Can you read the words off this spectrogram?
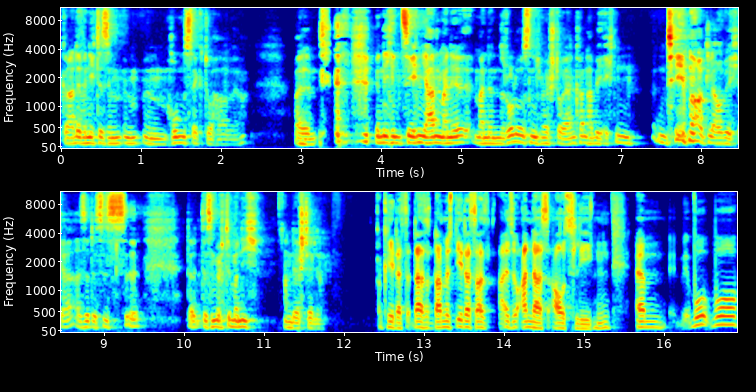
Gerade wenn ich das im, im, im Home-Sektor habe. Ja. Weil mhm. wenn ich in zehn Jahren meine meinen Rollos nicht mehr steuern kann, habe ich echt ein, ein Thema, glaube ich. Ja. Also das ist, äh, das möchte man nicht an der Stelle. Okay, das, das, da müsst ihr das also anders auslegen. Ähm, wo, wo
